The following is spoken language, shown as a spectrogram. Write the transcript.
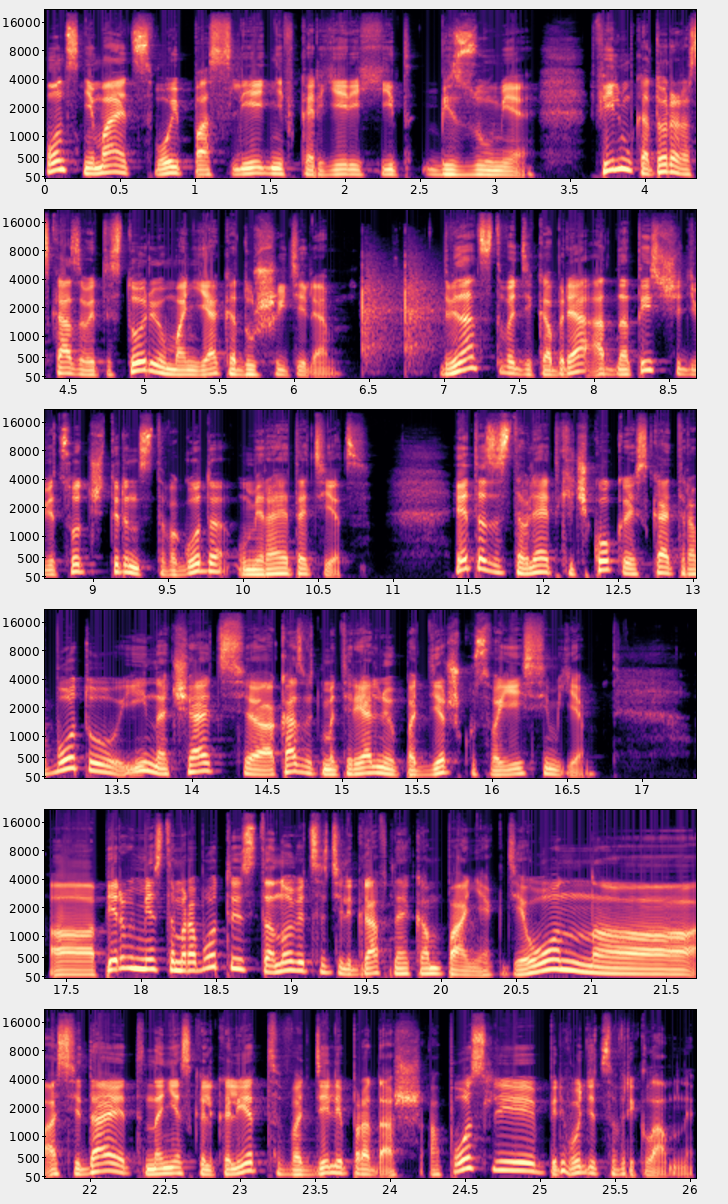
он снимает свой последний в карьере хит «Безумие». Фильм, который рассказывает историю маньяка-душителя. 12 декабря 1914 года умирает отец. Это заставляет Хичкока искать работу и начать э, оказывать материальную поддержку своей семье. А, первым местом работы становится телеграфная компания, где он а, оседает на несколько лет в отделе продаж, а после переводится в рекламный.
